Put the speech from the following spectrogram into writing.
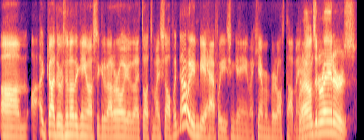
Um, I, God, there was another game I was thinking about earlier that I thought to myself, like that would even be a halfway decent game. I can't remember it off the top of my head. Browns and Raiders.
